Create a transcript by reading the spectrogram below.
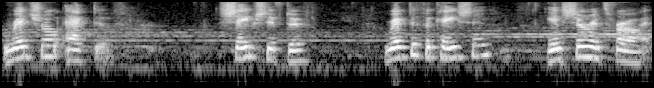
Retroactive. Shapeshifter. Rectification. Insurance fraud.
